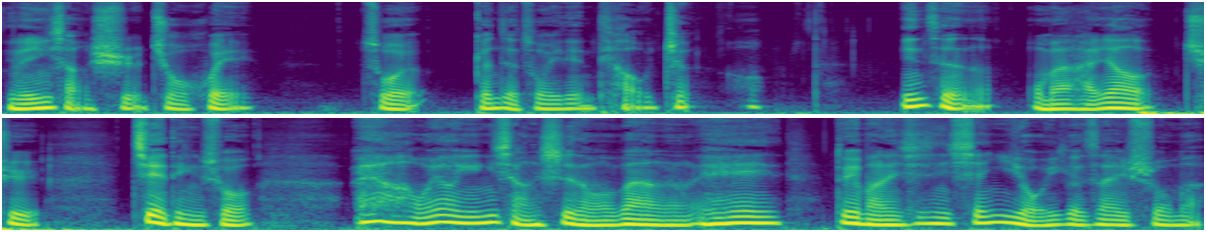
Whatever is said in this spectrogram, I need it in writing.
你的音响室就会做跟着做一点调整啊。因此呢，我们还要去界定说，哎呀，我要音响室怎么办呢？哎，对吧？你先先有一个再说嘛，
